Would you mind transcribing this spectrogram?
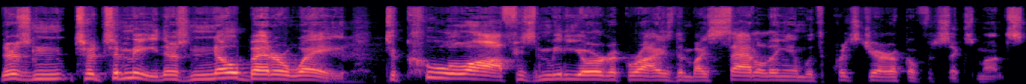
There's to, to me, there's no better way to cool off his meteoric rise than by saddling him with Chris Jericho for six months,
